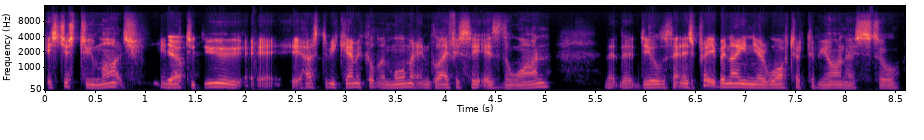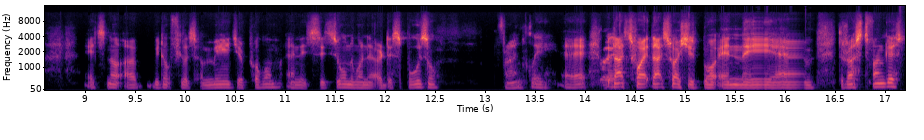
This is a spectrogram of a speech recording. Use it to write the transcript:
it's just too much, you know, yeah. to do. It, it, has to be chemical at the moment, and glyphosate is the one that, that deals with it. And it's pretty benign near water, to be honest. So it's not a, we don't feel it's a major problem, and it's it's the only one at our disposal, frankly. Uh, right. But that's why that's why she's brought in the um, the rust fungus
